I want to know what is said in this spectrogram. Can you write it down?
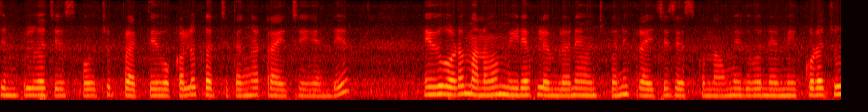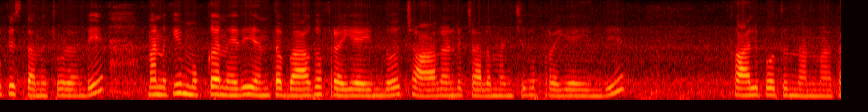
సింపుల్గా చేసుకోవచ్చు. ప్రతి ఒక్కళ్ళు ఖచ్చితంగా ట్రై చేయండి. ఇవి కూడా మనము మీడియం ఫ్లేమ్లోనే ఉంచుకొని ఫ్రై చేసేసుకుందాము. ఇదిగో నేను మీకు కూడా చూపిస్తాను చూడండి. మనకి ముక్క అనేది ఎంత బాగా ఫ్రై అయిందో చాలా అంటే చాలా మంచిగా ఫ్రై అయింది. కాలిపోతుంది అన్నమాట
